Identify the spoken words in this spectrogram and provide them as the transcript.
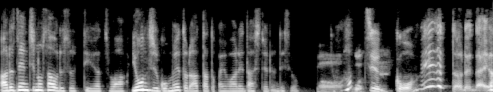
アルゼンチノサウルスっていうやつは45メートルあったとか言われ出してるんですよ。ああ、すごいですね。45メートルだよ。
